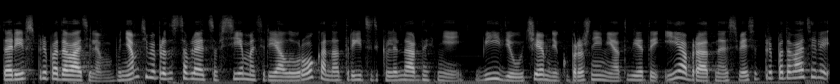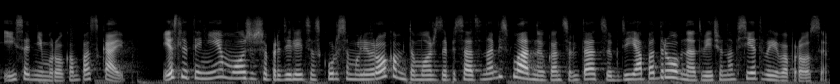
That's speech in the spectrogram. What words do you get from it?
Тариф с преподавателем. В нем тебе предоставляются все материалы урока на 30 календарных дней. Видео, учебник, упражнения, ответы и обратная связь от преподавателя и с одним уроком по Skype. Если ты не можешь определиться с курсом или уроком, то можешь записаться на бесплатную консультацию, где я подробно отвечу на все твои вопросы.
